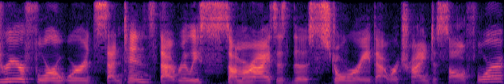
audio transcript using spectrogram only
three or four word sentence that really summarizes the story that we're trying to solve for.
